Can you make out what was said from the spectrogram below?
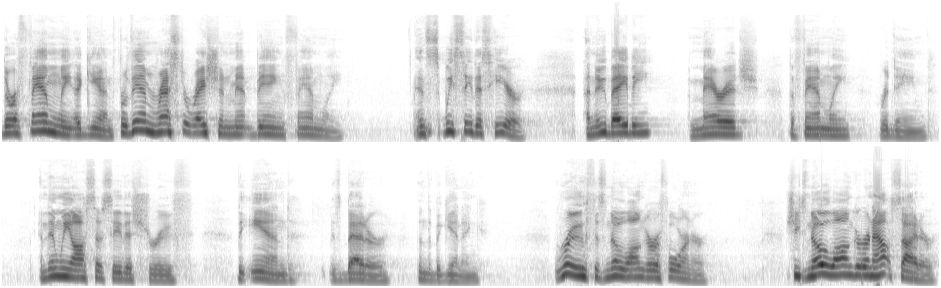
They're a family again. For them, restoration meant being family. And we see this here a new baby, a marriage, the family redeemed. And then we also see this truth the end is better than the beginning. Ruth is no longer a foreigner, she's no longer an outsider.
